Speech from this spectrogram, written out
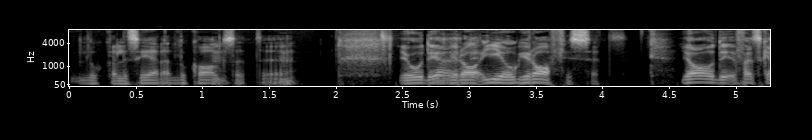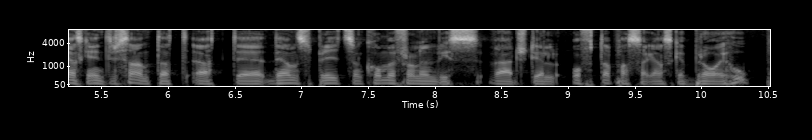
lokaliserad lokalt sett. eh, Jo, det, geogra- geografiskt sett. Ja, och det är faktiskt ganska intressant att, att eh, den sprit som kommer från en viss världsdel ofta passar ganska bra ihop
